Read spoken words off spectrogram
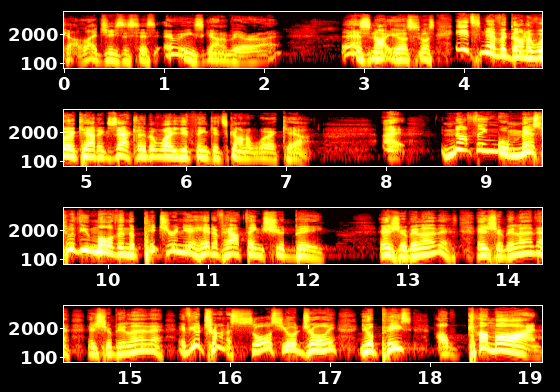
God, like Jesus says, everything's going to be all right. That's not your source. It's never going to work out exactly the way you think it's going to work out. I, Nothing will mess with you more than the picture in your head of how things should be. It should be like this. It should be like that. It should be like that. If you're trying to source your joy, your peace, oh, come on.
